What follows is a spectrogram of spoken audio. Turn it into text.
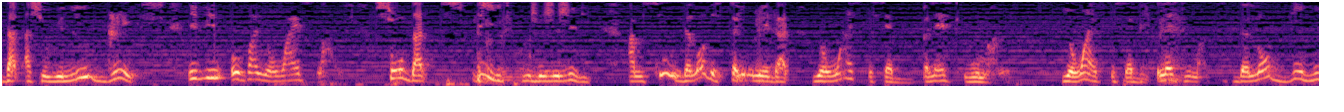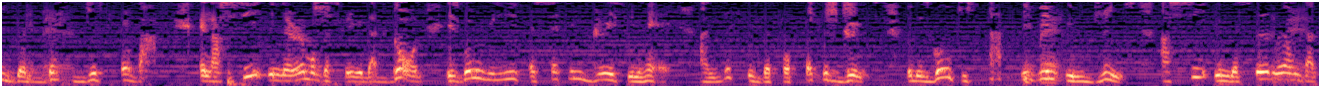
that I should release grace even over your wife's life so that speed will be released. I'm seeing the Lord is telling me that your wife is a blessed woman. Your wife is a blessed woman. The Lord gave you the best gift ever. And I see in the realm of the spirit that God is going to release a certain grace in her. And this is the prophetic grace. It is going to start even in dreams. I see in the spirit realm that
